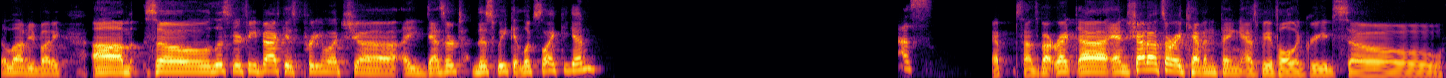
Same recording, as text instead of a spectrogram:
I love you, buddy. Um, so listener feedback is pretty much uh, a desert this week. It looks like again. Yes. Yep, sounds about right. Uh, and shout outs are a Kevin thing, as we have all agreed. So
